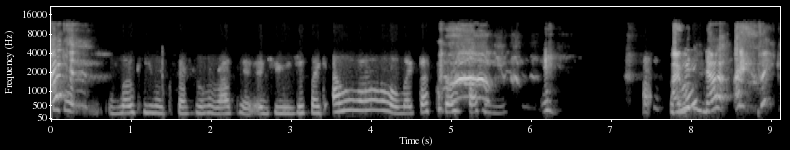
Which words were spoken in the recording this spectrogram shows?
What? like a low key like sexual harassment, and she was just like, "LOL!" Like that's so funny. I would not. I like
